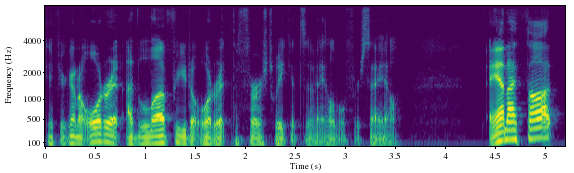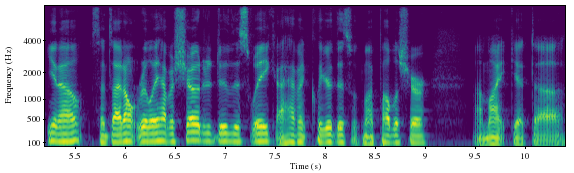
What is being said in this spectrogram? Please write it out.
if you're going to order it, I'd love for you to order it the first week it's available for sale. And I thought, you know, since I don't really have a show to do this week, I haven't cleared this with my publisher. I might get uh,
